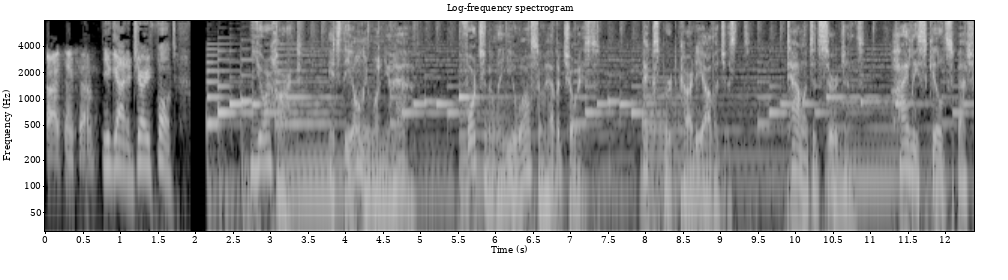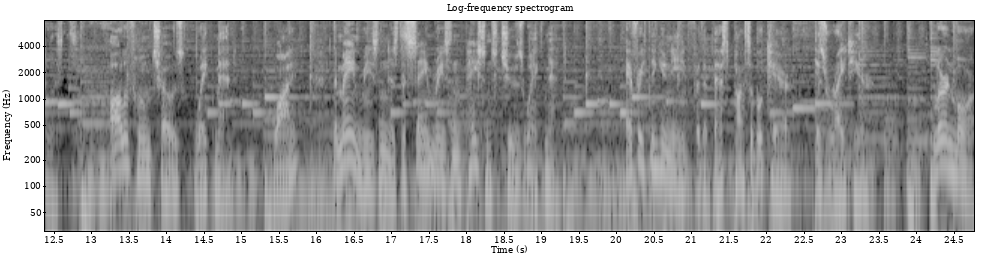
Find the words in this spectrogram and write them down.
All right, thanks, Adam. You got it, Jerry Foltz. Your heart. It's the only one you have. Fortunately, you also have a choice. Expert cardiologists, talented surgeons, highly skilled specialists, all of whom chose WakeMed. Why? The main reason is the same reason patients choose WakeMed. Everything you need for the best possible care is right here. Learn more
